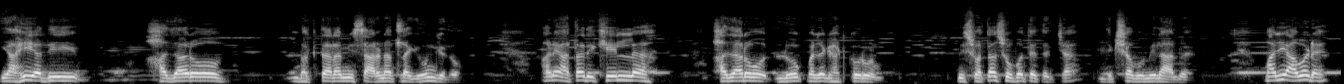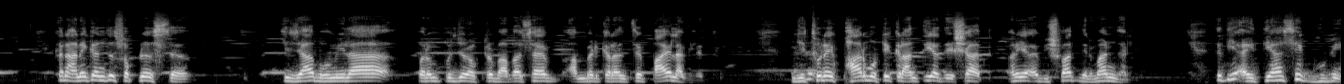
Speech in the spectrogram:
याही आधी हजारो भक्तांना मी सारनाथला घेऊन गेलो. आणि आता देखील हजारो लोक माझ्या घाटकरून मी स्वतः सोबत आहे त्यांच्या दीक्षाभूमीला आलो आहे माझी आवड आहे कारण अनेकांचं स्वप्न असतं की ज्या भूमीला परमपूज्य डॉक्टर बाबासाहेब आंबेडकरांचे पाय लागलेत जिथून एक फार मोठी क्रांती या देशात आणि या विश्वात निर्माण झाली. तर ती ऐतिहासिक भूमी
